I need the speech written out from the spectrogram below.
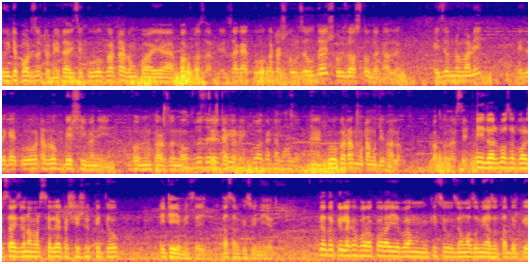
দুইটা পর্যটন এটা হচ্ছে কুয়াকাটা এবং কক্সবাজার। এই জায়গায় কুয়াকাটা সূর্য উদয় সূর্য অস্তও দেখা যায়। এই জন্য মানে এই জায়গায় কুয়াকাটা লোক বেশি মানে ভ্রমণ করার জন্য চেষ্টা করে। কুয়াকাটা ভালো? হ্যাঁ কুয়াকাটা মোটামুটি ভালো কক্সবাজার এই দশ বছর পরে চাই যেন আমার ছেলে একটা শিশুকৃত হোক এটাই আমি চাই তাছাড়া কিছুই নিয়ে তাদেরকে লেখাপড়া করাই এবং কিছু জমা জমি আছে তাদেরকে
